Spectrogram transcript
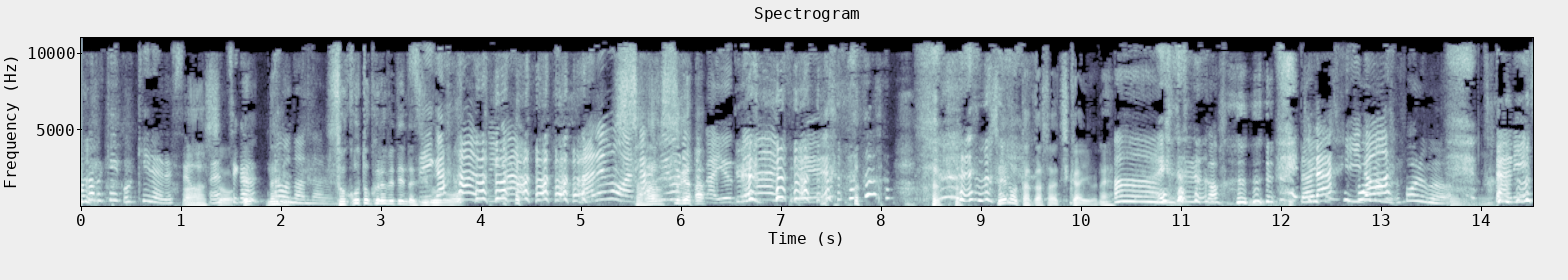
や、ここ結構綺麗ですよ。ああそう違う。どうなんだろうそこと比べてんだ自違う、違う。分誰もを私よりとか言ってないし。背の高さ近いよねああ、似てるかも。ひどい。フォルム。フォルム。二人し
